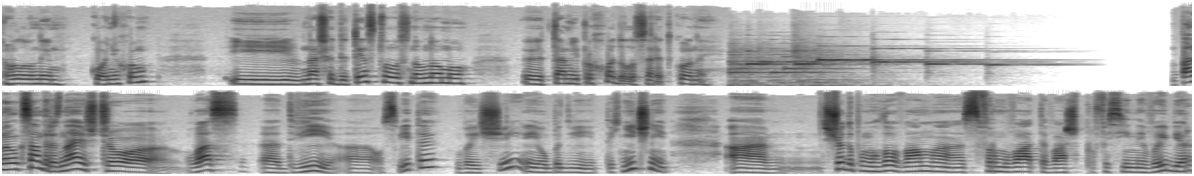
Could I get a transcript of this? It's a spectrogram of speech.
головним конюхом, і наше дитинство в основному е, там і проходило серед коней. Пане Олександре, знаю, що у вас е, дві е, освіти вищі і обидві технічні. Що допомогло вам е, сформувати ваш професійний вибір?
